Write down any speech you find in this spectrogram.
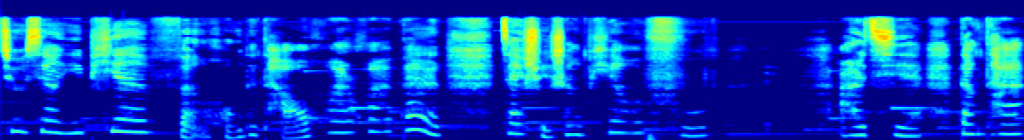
就像一片粉红的桃花花瓣，在水上漂浮。而且，当它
